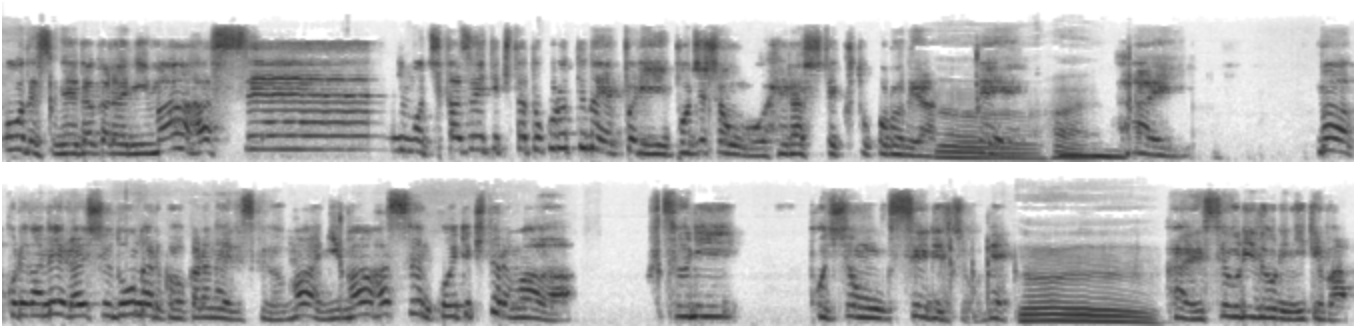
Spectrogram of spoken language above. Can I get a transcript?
そうですね。だから2万8000にも近づいてきたところっていうのはやっぱりポジションを減らしていくところであって、はい。はい。まあこれがね、来週どうなるかわからないですけど、まあ2万8000超えてきたらまあ、普通にポジション整理でしょうね。うん。はい。セオリー通りに行けば。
